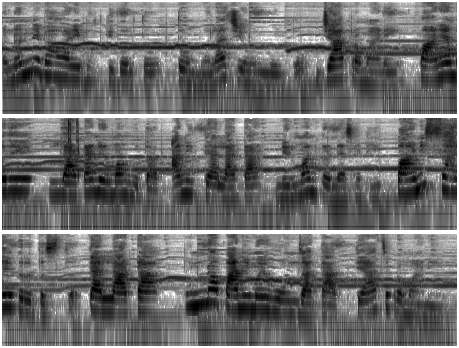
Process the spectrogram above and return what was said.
अनन्य भावाने भक्ती करतो तो मलाच येऊन मिळतो. ज्याप्रमाणे पाण्यामध्ये लाटा निर्माण होतात आणि त्या लाटा निर्माण करण्यासाठी पाणी सहाय्य करत असतं. त्या लाटा पुन्हा पाणीमय होऊन जातात. त्याचप्रमाणे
